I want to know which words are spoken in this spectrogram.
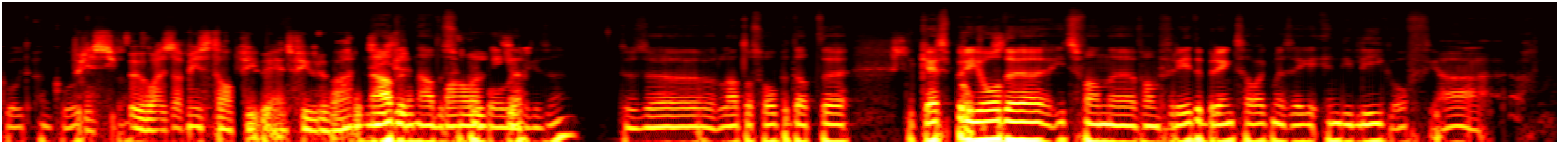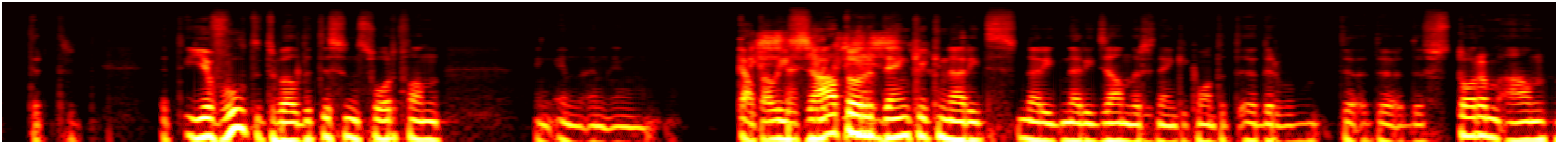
quote-unquote. In principe was dat meestal eind februari. Na de, na de Super Bowl ergens, hè. Dus uh, laat ons hopen dat uh, de kerstperiode iets van, uh, van vrede brengt, zal ik maar zeggen, in die league. Of ja, het, je voelt het wel. Dit is een soort van een, een, een, katalysator, denk ik, naar iets, naar, naar iets anders, denk ik. Want het, de, de, de, de storm aan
